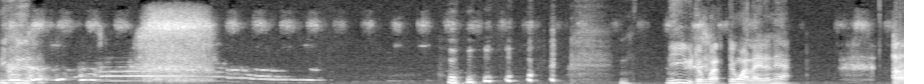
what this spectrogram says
นี่คือ นี่อยู่จังหวัดจังหวัดอะไรแล้วเนี่ยเอ่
